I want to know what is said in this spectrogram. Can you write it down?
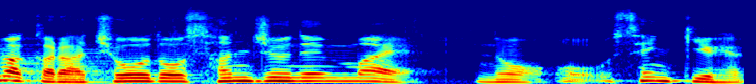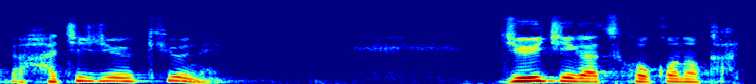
今からちょうど30年前の1989年。11月9日、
